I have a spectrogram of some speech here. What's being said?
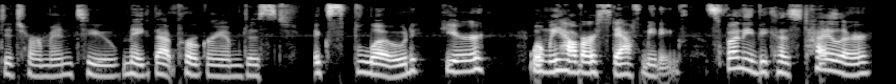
determined to make that program just explode here when we have our staff meetings. It's funny because Tyler,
